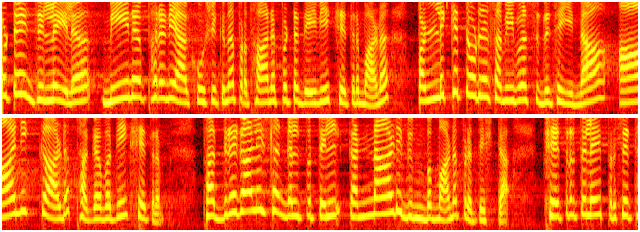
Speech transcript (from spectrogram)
കോട്ടയം ജില്ലയിൽ മീനഭരണി ആഘോഷിക്കുന്ന പ്രധാനപ്പെട്ട ദേവീ ക്ഷേത്രമാണ് പള്ളിക്കത്തോടിന് സമീപം സ്ഥിതി ചെയ്യുന്ന ആനിക്കാട് ഭഗവതി ക്ഷേത്രം. ഭദ്രകാളി സങ്കല്പത്തിൽ കണ്ണാടി ബിംബമാണ് പ്രതിഷ്ഠ. ക്ഷേത്രത്തിലെ പ്രസിദ്ധ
